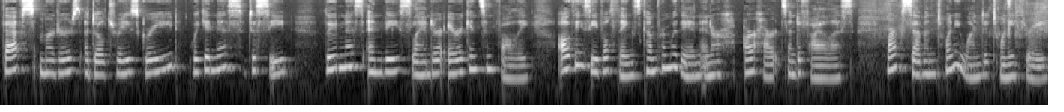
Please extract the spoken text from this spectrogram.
thefts, murders, adulteries, greed, wickedness, deceit, lewdness, envy, slander, arrogance, and folly. All these evil things come from within and our, our hearts and defile us. Mark 7 21 to 23.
